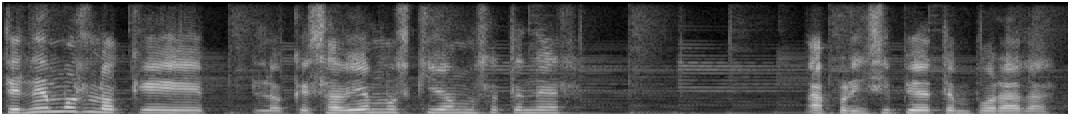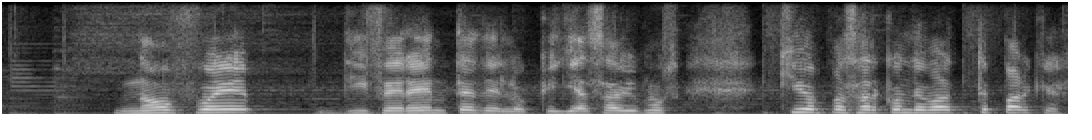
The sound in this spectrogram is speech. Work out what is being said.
tenemos lo que lo que sabíamos que íbamos a tener a principio de temporada. No fue diferente de lo que ya sabíamos que iba a pasar con Debate Parker.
